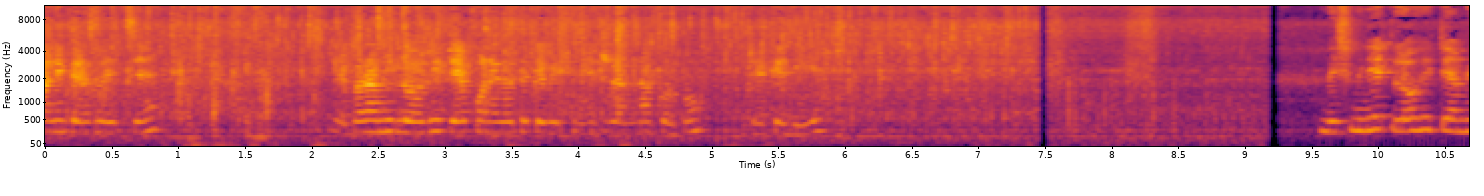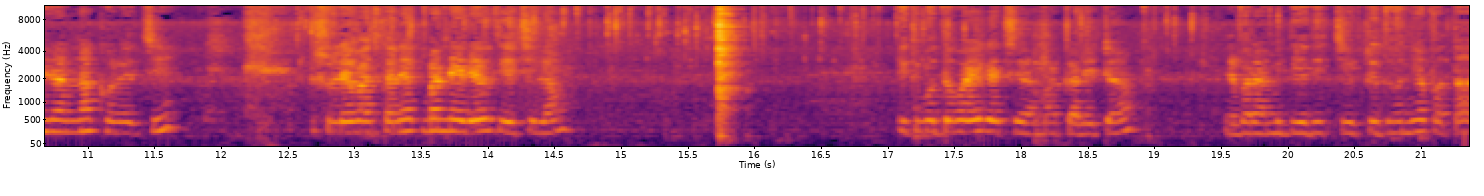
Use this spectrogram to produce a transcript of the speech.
পানি বের হয়েছে। এবার আমি লো হিটে পনেরো থেকে বিশ মিনিট রান্না করব, ঢেকে দিয়ে। বিশ মিনিট লো হিটে আমি রান্না করেছি। আসলে মাঝখানে একবার নেড়েও দিয়েছিলাম। ইতিমধ্যে হয়ে গেছে আমার কারিটা। এবার আমি দিয়ে দিচ্ছি একটু ধনিয়া পাতা।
